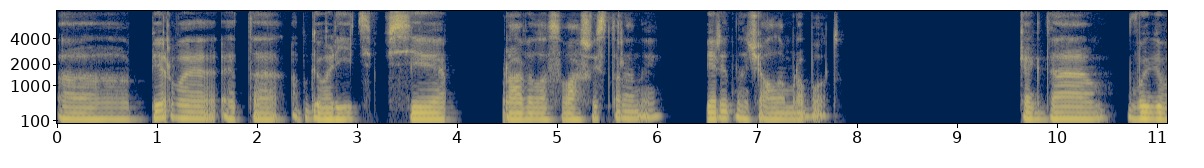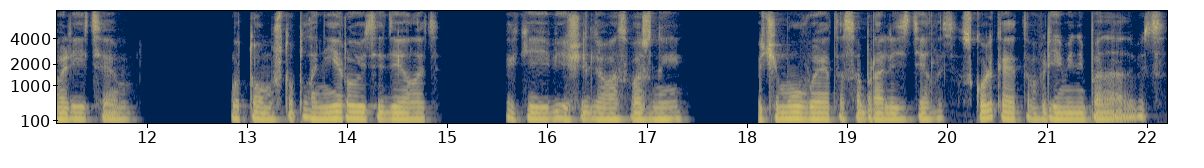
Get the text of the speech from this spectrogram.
А, первое – это обговорить все правила с вашей стороны перед началом работы. Когда вы говорите о том, что планируете делать, какие вещи для вас важны, почему вы это собрались сделать, сколько это времени понадобится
